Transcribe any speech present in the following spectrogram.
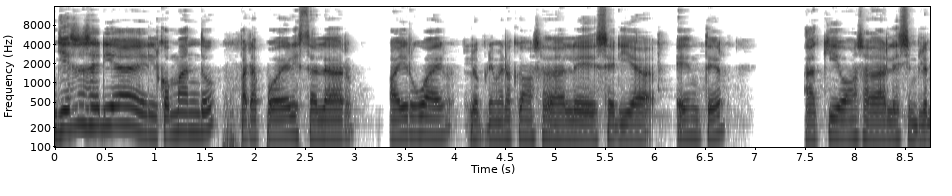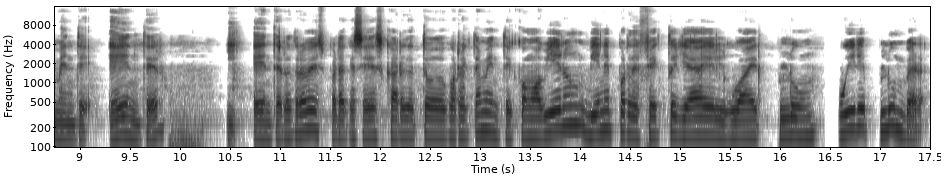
Y eso sería el comando para poder instalar Firewire. Lo primero que vamos a darle sería Enter. Aquí vamos a darle simplemente Enter y Enter otra vez para que se descargue todo correctamente. Como vieron, viene por defecto ya el Wire Plum, Wire Plumber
